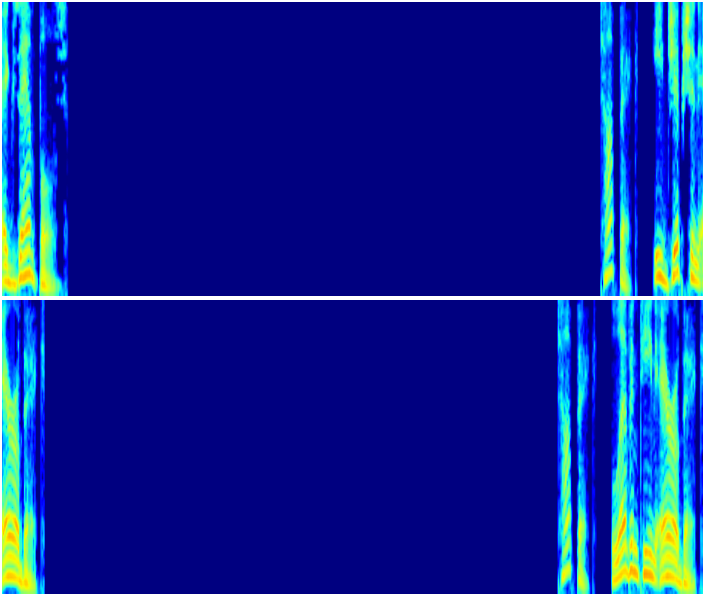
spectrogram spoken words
Examples. Topic: Egyptian Arabic. Levantine Arabic.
